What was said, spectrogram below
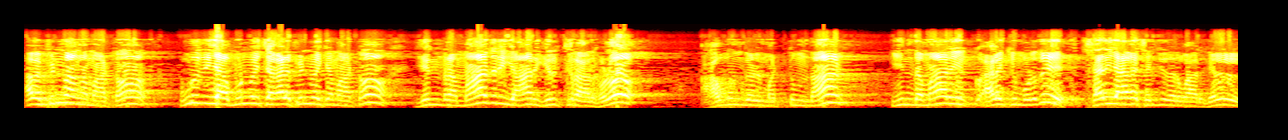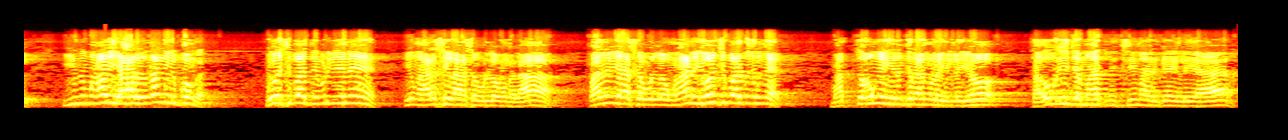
அவ பின்வாங்க மாட்டோம். உறுதியா முன் வச்ச கால பின் வைக்க மாட்டோம். என்ற மாதிரி யார் இருக்கிறார்களோ அவங்கள் மட்டும்தான் இந்த மாதிரி அழைக்கும் பொழுது சரியாக செஞ்சு தருவார்கள். இது மாதிரி யார் இருந்தாலும் நீங்க போங்க. யோசிச்சு பார்த்து இப்படி இவங்க அரசியல் ஆசை உள்ளவங்களா? பதவி ஆசை உள்ளவங்களான்னு யோசிச்சு பார்த்துக்கிறங்க மற்றவங்க இருக்கிறாங்களோ இல்லையோ? தௌஹி ஜமாத் நிச்சயமா இருக்கா இல்லையா?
